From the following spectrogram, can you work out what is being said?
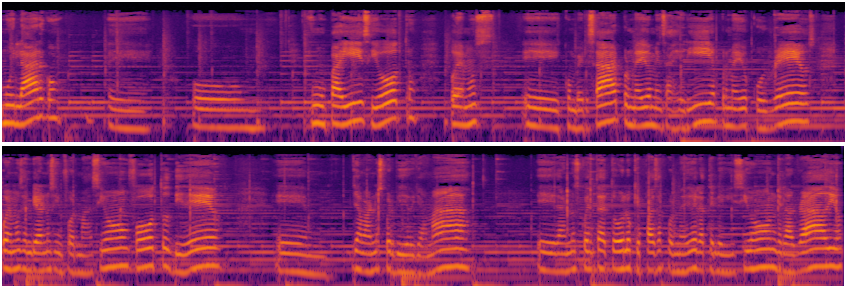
muy largo eh, o en un país y otro. Podemos eh, conversar por medio de mensajería, por medio de correos, podemos enviarnos información, fotos, videos, eh, llamarnos por videollamada, darnos cuenta de todo lo que pasa por medio de la televisión, de la radio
